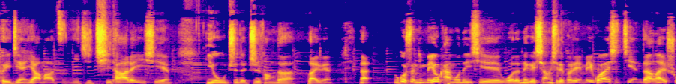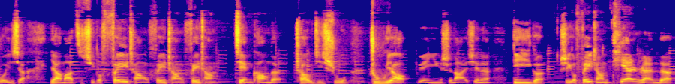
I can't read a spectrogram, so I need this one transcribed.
推荐亚麻籽以及其他的一些优质的脂肪的来源。那。如果说你没有看过那些我的那个详细的课程也没关系，简单来说一下，亚麻籽是一个非常非常非常健康的超级食物。主要原因是哪一些呢？第一个是一个非常天然的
